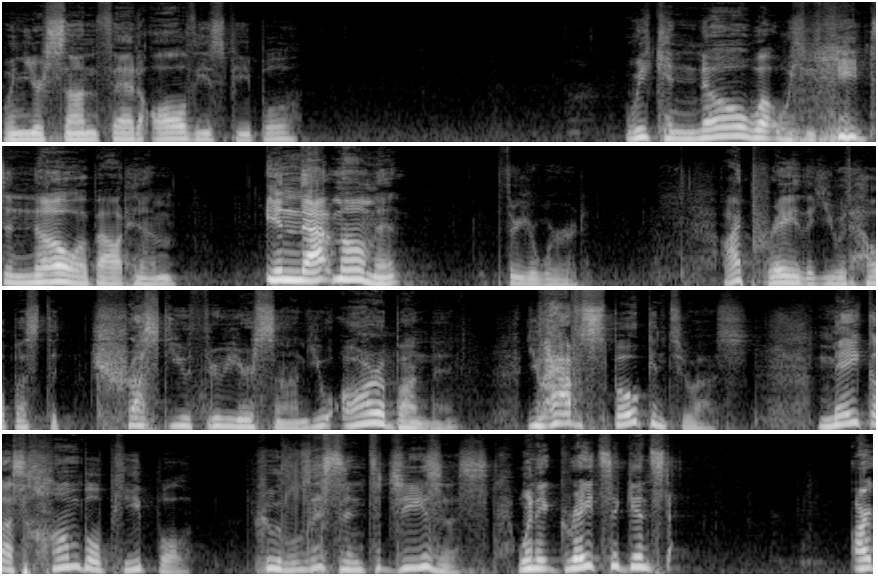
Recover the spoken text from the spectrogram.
when your son fed all these people we can know what we need to know about him in that moment through your word. I pray that you would help us to trust you through your son. You are abundant, you have spoken to us. Make us humble people who listen to Jesus. When it grates against our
